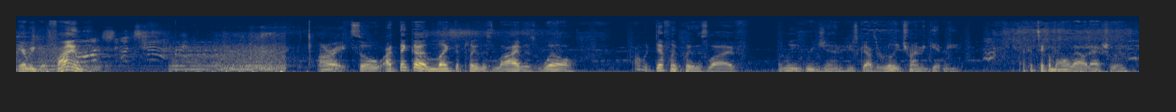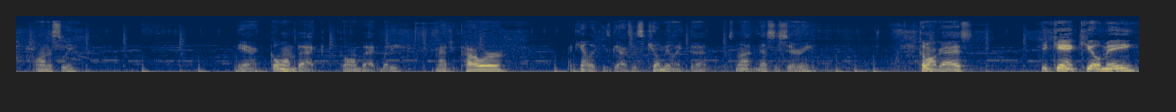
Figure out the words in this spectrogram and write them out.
there we go. Finally. Alright, so I think I'd like to play this live as well. I would definitely play this live. Let me regen. These guys are really trying to get me. I could take them all out, actually. Honestly. Yeah, go on back. Go on back, buddy. Magic power. I can't let these guys just kill me like that. It's not necessary. Come on, guys. You can't kill me.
